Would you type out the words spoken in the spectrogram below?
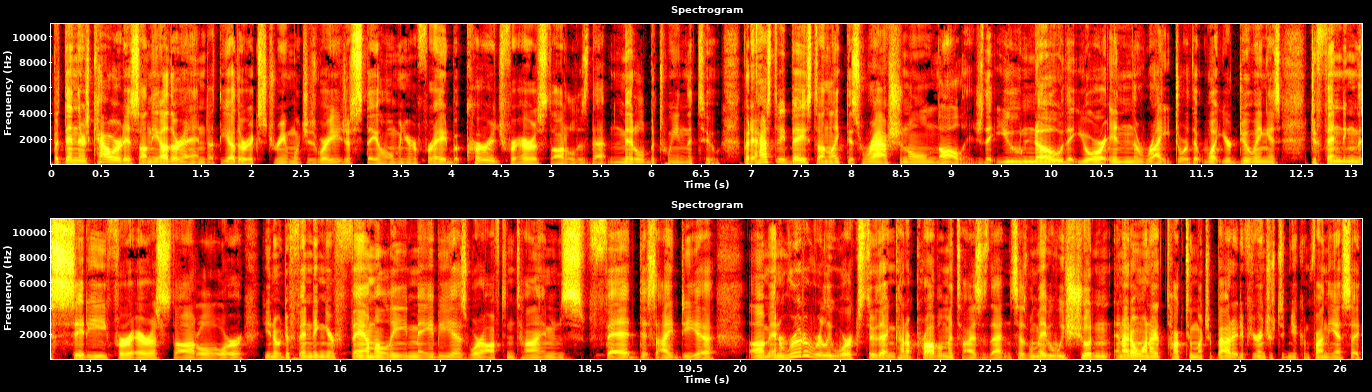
But then there's cowardice on the other end, at the other extreme, which is where you just stay home and you're afraid. But courage for Aristotle is that middle between the two. But it has to be based on like this rational knowledge that you know that you're in the right, or that what you're doing is defending the city for Aristotle, or you know defending your family, maybe as we're oftentimes fed this idea. Um, and Ruda really works through that and kind of problematizes that and says, well, maybe we shouldn't. And I don't want to talk too much about it. If you're interested, you can find the essay.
